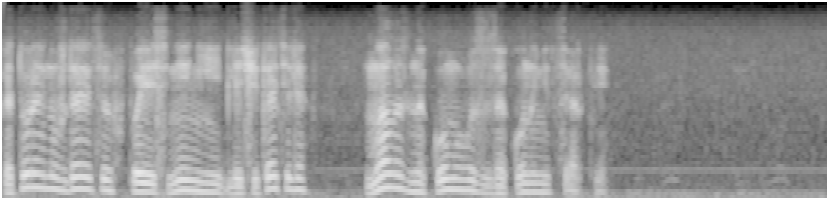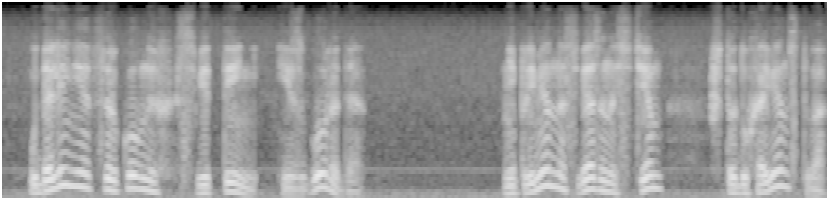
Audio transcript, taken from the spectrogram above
которая нуждается в пояснении для читателя, мало знакомого с законами церкви. Удаление церковных святынь из города непременно связано с тем, что духовенство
